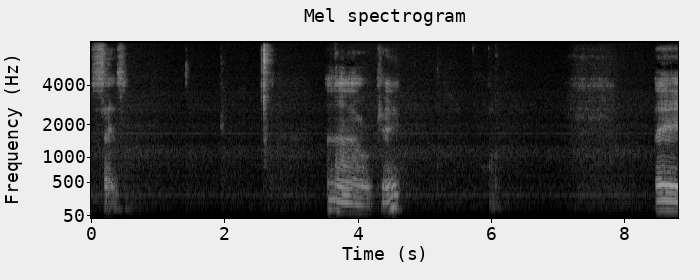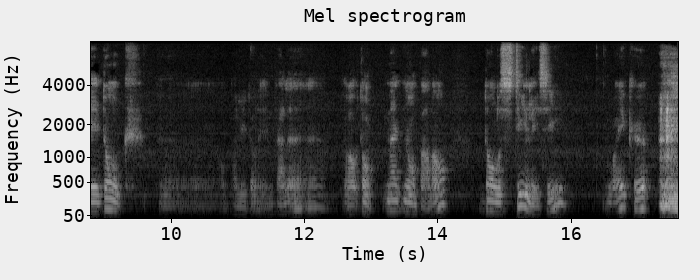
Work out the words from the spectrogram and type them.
16. Euh, ok. Et donc, euh, on va lui donner une valeur. Alors, donc, maintenant, pardon, dans le style ici, vous voyez que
